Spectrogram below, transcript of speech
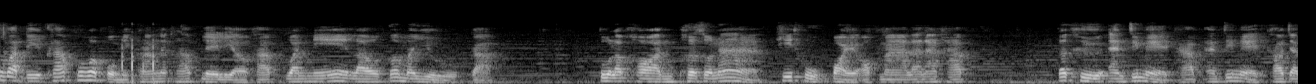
สวัสดีครับพบกับผมอีกครั้งนะครับเรเลียวครับ วันนี้เราก็มาอยู่กับ ตัวละคร Persona ที่ถูกปล่อยออกมาแล้วนะครับ ก็คือ a n t i m a t e ครับ a n t i m a t e เขาจะ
